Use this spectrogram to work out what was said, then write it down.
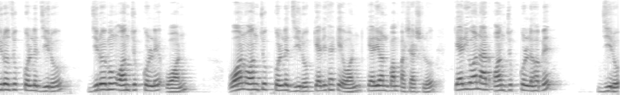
জিরো যোগ করলে জিরো জিরো এবং ওয়ান যোগ করলে ওয়ান ওয়ান ওয়ান যোগ করলে জিরো ক্যারি থাকে ওয়ান ক্যারি ওয়ান বাম পাশে আসলো। ক্যারি ওয়ান আর ওয়ান যোগ করলে হবে জিরো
